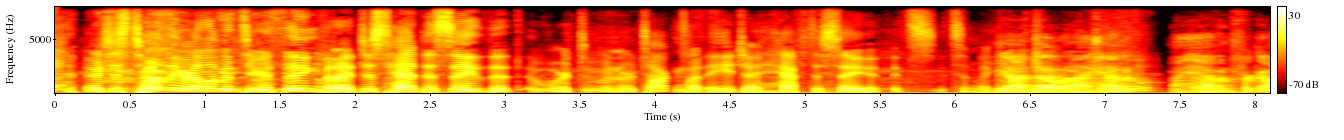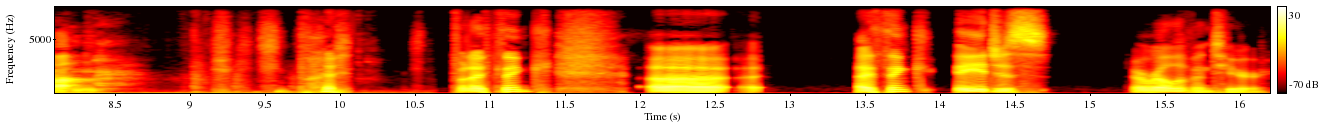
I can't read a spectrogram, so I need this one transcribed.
Which is totally relevant to your thing, but I just had to say that we're when we're talking about age, I have to say it. It's it's in my yeah, contract. no, and I haven't? I haven't Um, forgotten. but but I think uh I think age is irrelevant here.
